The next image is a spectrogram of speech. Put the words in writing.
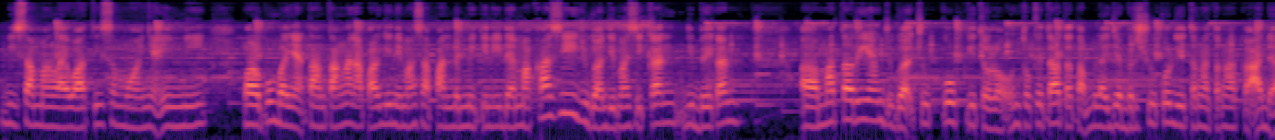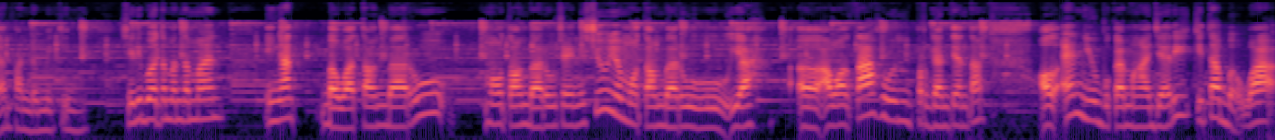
bisa melewati semuanya ini walaupun banyak tantangan apalagi di masa pandemik ini. Dan makasih juga dimasihkan diberikan uh, materi yang juga cukup gitu loh untuk kita tetap belajar bersyukur di tengah-tengah keadaan pandemik ini. Jadi buat teman-teman ingat bahwa tahun baru mau tahun baru Chinese New Year mau tahun baru ya uh, awal tahun pergantian tahun all and new bukan mengajari kita bahwa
